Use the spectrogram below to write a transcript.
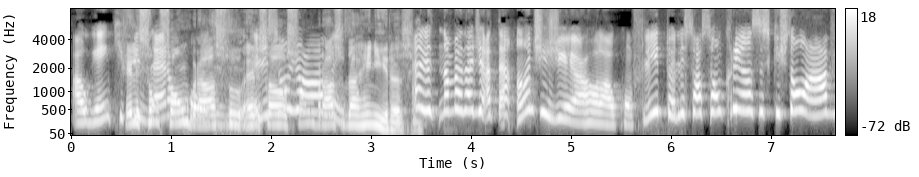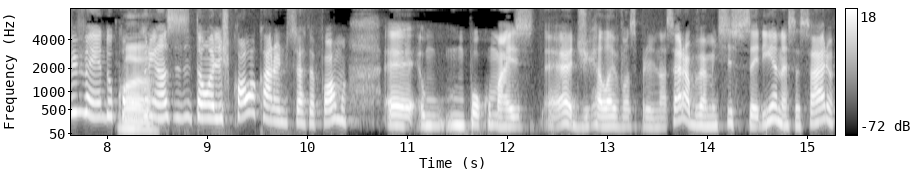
alguém que eles fizeram são só um coisas. braço Eles, eles só são um braço da Renira, assim. É, na verdade, até antes de rolar o conflito, eles só são crianças que estão lá vivendo como é. crianças. Então, eles colocaram, de certa forma, é, um, um pouco pouco mais é, de relevância para ele na série, obviamente isso seria necessário,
